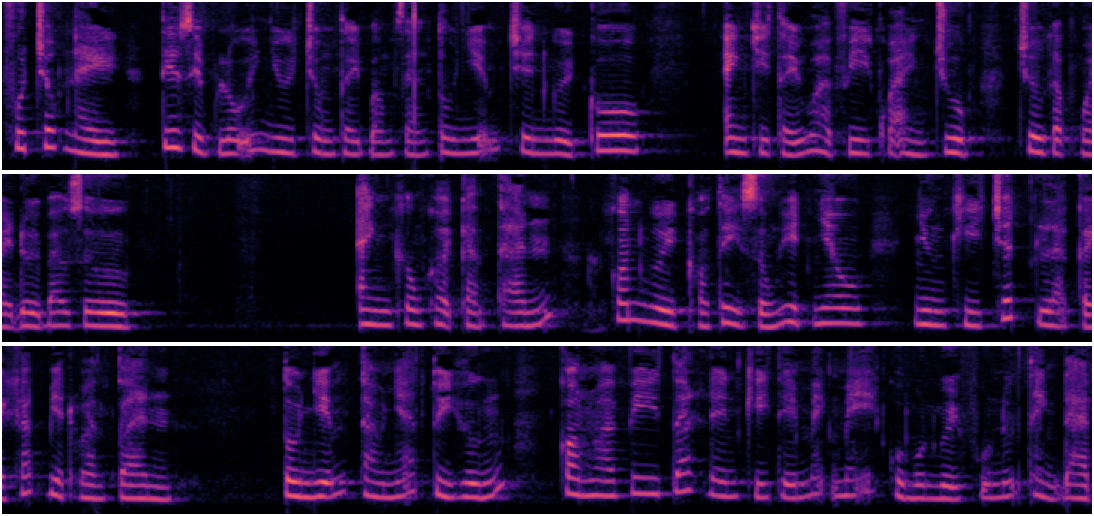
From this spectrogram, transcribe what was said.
Phút chốc này, tiêu diệp lỗi như trông thấy bóng dáng tô nhiễm trên người cô. Anh chỉ thấy hỏa vi qua ảnh chụp, chưa gặp ngoài đời bao giờ. Anh không khỏi cảm thán, con người có thể giống hệt nhau, nhưng khí chất là cái khác biệt hoàn toàn. Tô nhiễm tào nhã tùy hứng, còn Hòa Vi toát lên khí thế mạnh mẽ của một người phụ nữ thành đạt.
